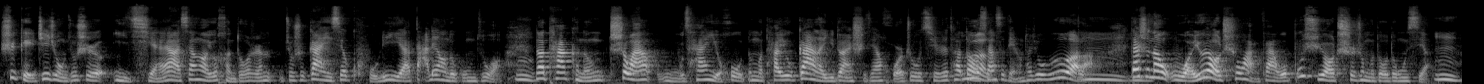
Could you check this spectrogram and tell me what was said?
是给这种就是以前啊，香港有很多人就是干一些苦力啊，大量的工作，嗯，那他可能吃完午餐以后，那么他又干了一段时间活之后，其实他到三四点钟他就饿了，嗯，但是呢，我又要吃晚饭，我不需要吃这么多东西，嗯，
